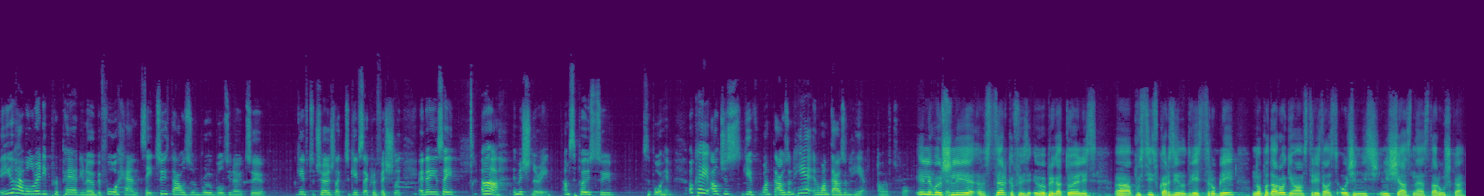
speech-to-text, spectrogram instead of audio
You have already prepared, you know, beforehand, say 2,000 rubles, you know, to give to church, like to give sacrificially. And then you say, ah, a missionary, I'm supposed to support him. Okay, I'll just give 1,000 here and 1,000 here out of 12. Или вы шли э, в церковь, и вы приготовились э, пустить в корзину 200 рублей, но по дороге вам встретилась очень несч- несчастная старушка,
